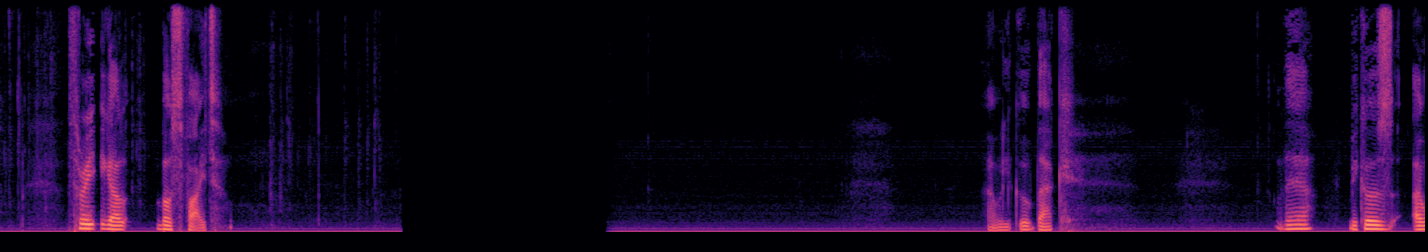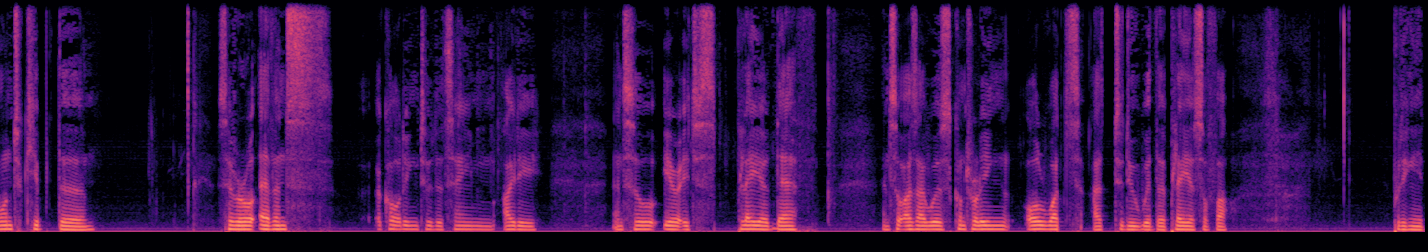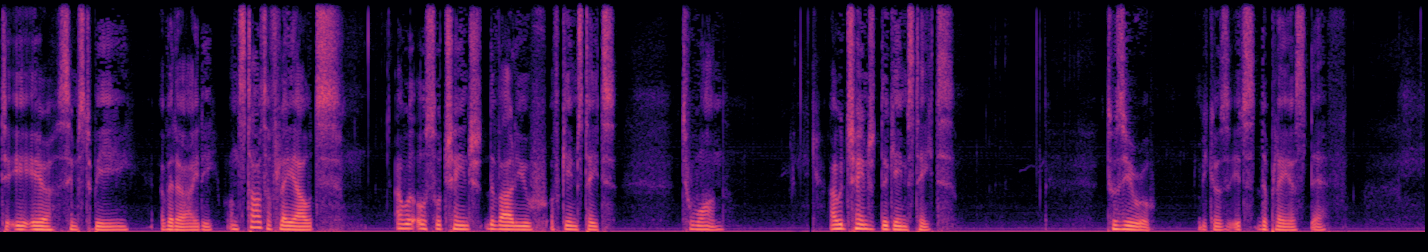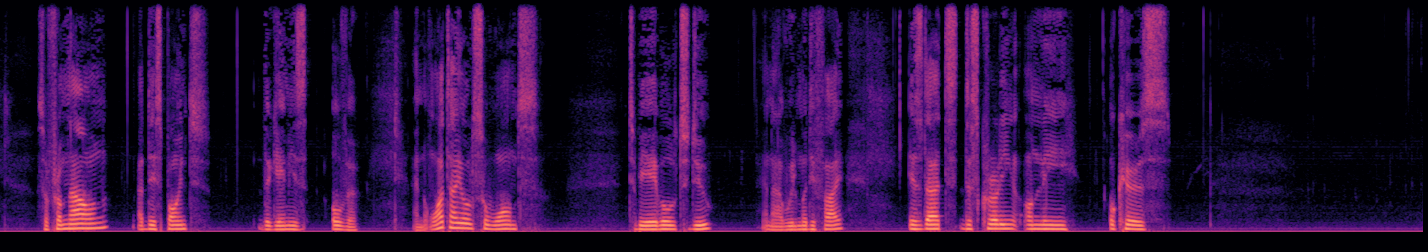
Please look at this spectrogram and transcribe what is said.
3 equal boss fight. I will go back there because I want to keep the several events according to the same ID and so here it's player death and so as I was controlling all what had to do with the player so far putting it here seems to be a better idea. On start of layout I will also change the value of game state to 1. I will change the game state to 0 because it's the player's death. So from now on, at this point, the game is over. And what I also want to be able to do, and I will modify, is that the scrolling only occurs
